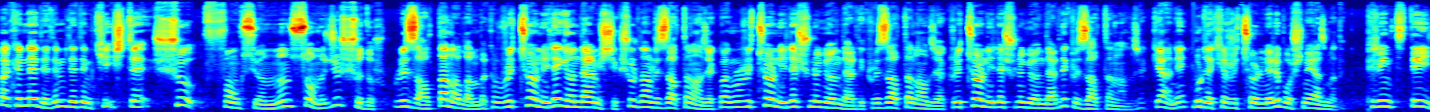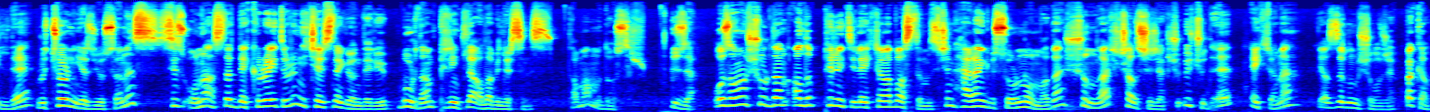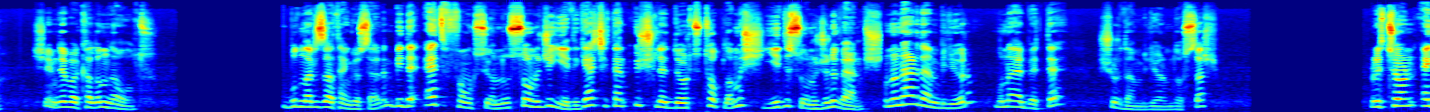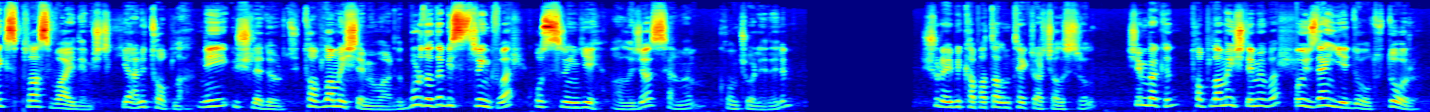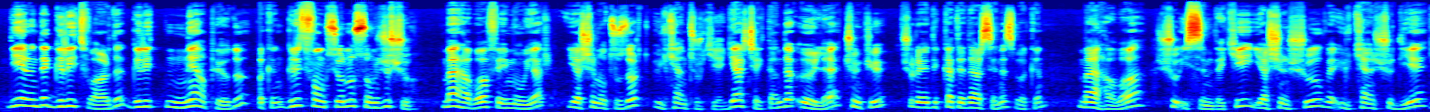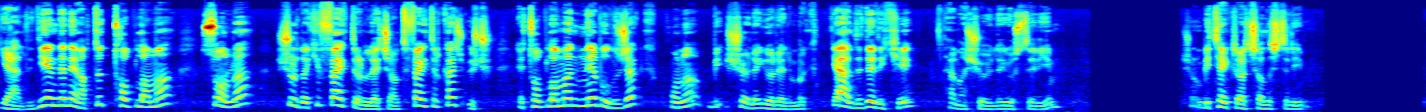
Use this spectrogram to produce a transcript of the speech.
Bakın ne dedim? Dedim ki işte şu fonksiyonunun sonucu şudur. Result'tan alalım. Bakın return ile göndermiştik. Şuradan result'tan alacak. Bakın return ile şunu gönderdik. Result'tan alacak. Return ile şunu gönderdik. Result'tan alacak. Yani buradaki return'leri boşuna yazmadık. Print değil de return yazıyorsanız siz onu aslında decorator'ın içerisine gönderiyor. Buradan print ile alabilirsiniz. Tamam mı dostlar? Güzel. O zaman şuradan alıp print ile ekrana bastığımız için herhangi bir sorun olmadan şunlar çalışacak. Şu üçü de ekrana yazdırılmış olacak. Bakalım. Şimdi bakalım ne oldu. Bunları zaten gösterdim. Bir de add fonksiyonunun sonucu 7. Gerçekten 3 ile 4'ü toplamış 7 sonucunu vermiş. Bunu nereden biliyorum? Bunu elbette şuradan biliyorum dostlar. Return x plus y demiştik. Yani topla. Neyi? 3 ile 4'ü. Toplama işlemi vardı. Burada da bir string var. O string'i alacağız. Hemen kontrol edelim. Şurayı bir kapatalım tekrar çalıştıralım. Şimdi bakın toplama işlemi var. O yüzden 7 oldu. Doğru. Diğerinde grid vardı. Grid ne yapıyordu? Bakın grid fonksiyonunun sonucu şu. Merhaba Fehmi Uyar. Yaşın 34, ülken Türkiye. Gerçekten de öyle. Çünkü şuraya dikkat ederseniz bakın. Merhaba şu isimdeki yaşın şu ve ülken şu diye geldi. Diğerinde ne yaptı? Toplama sonra şuradaki factor ile çarptı. Factor kaç? 3. E toplama ne bulacak? Onu bir şöyle görelim bakın. Geldi dedi ki hemen şöyle göstereyim. Şunu bir tekrar çalıştırayım.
